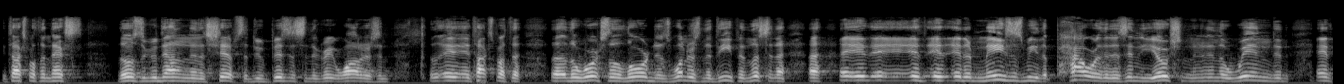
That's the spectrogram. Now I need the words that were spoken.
He talks about the next those that go down in the ships that do business in the great waters. And it talks about the, uh, the works of the Lord and his wonders in the deep. And listen, uh, uh, it, it, it, amazes me the power that is in the ocean and in the wind. And, and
